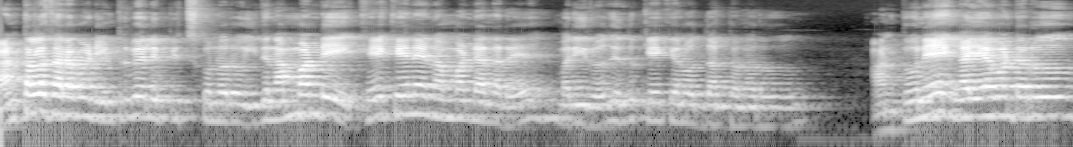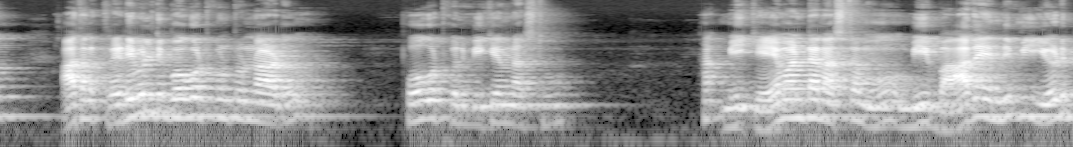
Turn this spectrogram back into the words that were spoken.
గంటల తరబడి ఇంటర్వ్యూలు ఇప్పించుకున్నారు. ఇది నమ్మండి కేకేనే నమ్మండి అన్నారే. మరి ఈరోజు ఎందుకు కేకేని వద్దంటున్నారు? అంటూనే ఇంకా ఏమంటారు? అతను క్రెడిబిలిటీ పోగొట్టుకుంటున్నాడు. పోగొట్టుకొని మీకేం నష్టం? మీకేమంటే మీకేమంట నష్టము? మీ బాధ ఏంది? మీ ఏడుపు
